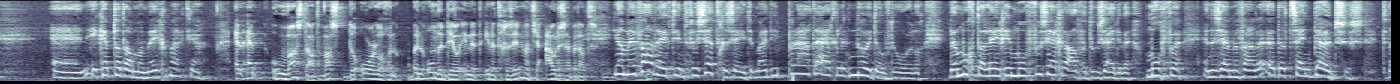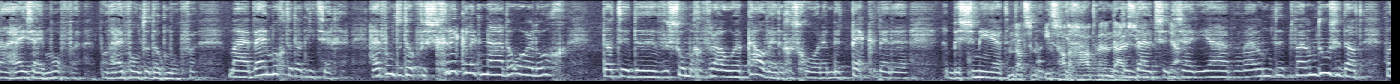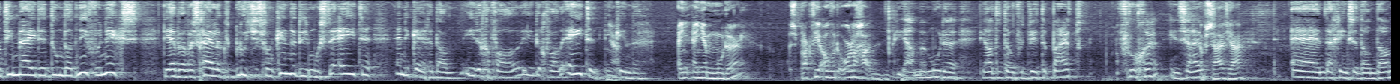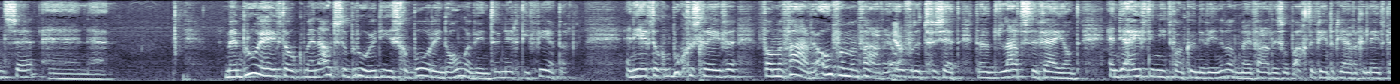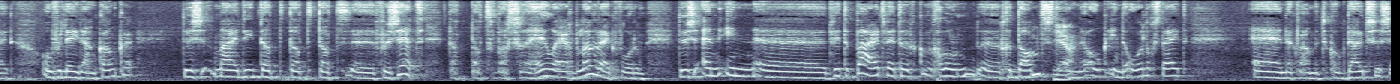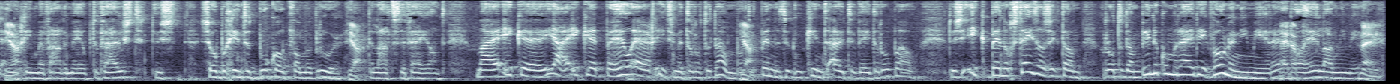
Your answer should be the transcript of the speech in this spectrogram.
En ik heb dat allemaal meegemaakt, ja. En, en hoe was dat? Was de oorlog een, een onderdeel in het, in het gezin? Want je ouders hebben dat... Ja, mijn vader heeft in het verzet gezeten, maar die praatte eigenlijk nooit over de oorlog. We mochten alleen geen moffen zeggen. Af en toe zeiden we moffen. En dan zei mijn vader, eh, dat zijn Duitsers. Terwijl hij zei moffen, want hij vond het ook moffen. Maar wij mochten dat niet zeggen. Hij vond het ook verschrikkelijk na de oorlog... dat de, de, sommige vrouwen kaal werden geschoren en met pek werden besmeerd. Omdat ze Want- iets hadden gehad met een Duitser. Met een Duitser. Ja. Toen zei hij, ja, maar waarom, waarom doen ze dat? Want die meiden doen dat niet voor niks. Die hebben waarschijnlijk bloedjes van kinderen die moesten eten. En die kregen dan in ieder geval, in ieder geval eten, die Ja. kinderen. En, en je moeder? Sprak die over de oorlog Ja, mijn moeder die had het over het Witte Paard vroeger in Zuid. op Zuid, ja? En daar ging ze dan dansen. En eh, mijn broer heeft ook, mijn oudste broer, die is geboren in de hongerwinter 1940. En die heeft ook een boek geschreven van mijn vader, over mijn vader, Ja. over het verzet, de laatste vijand. En daar heeft hij niet van kunnen winnen, want mijn vader is op 48-jarige leeftijd overleden aan kanker. Dus, maar die, dat, dat, dat eh, verzet, dat, dat was heel erg belangrijk voor hem. Dus, en in eh, het Witte Paard werd er gewoon eh, gedanst. Ja. En eh, ook in de oorlogstijd. En daar kwamen natuurlijk ook Duitsers. En Ja. dan ging mijn vader mee op de vuist. Dus zo begint het boek ook van mijn broer. Ja. De laatste vijand. Maar ik, ja, ik heb heel erg iets met Rotterdam. Want ik ben natuurlijk een kind uit de wederopbouw. Dus ik ben nog steeds, als ik dan Rotterdam binnenkom rijden... Ik woon er niet meer, hè? Nee, dat- Al heel lang niet meer. Nee.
